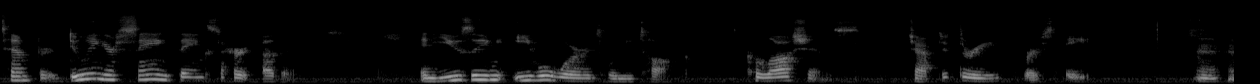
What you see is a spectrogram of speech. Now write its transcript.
temper, doing or saying things to hurt others, and using evil words when you talk. Colossians chapter 3, verse 8. Mm-hmm.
